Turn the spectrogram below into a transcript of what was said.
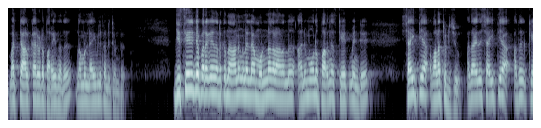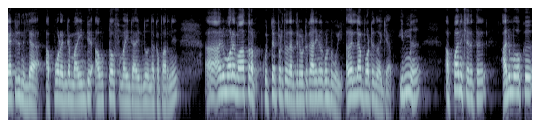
മറ്റാൾക്കാരോട് പറയുന്നത് നമ്മൾ ലൈവിൽ കണ്ടിട്ടുണ്ട്. ജിസേലിന്റെ പിറകെ നടക്കുന്ന ആണുങ്ങളെല്ലാം മൊണ്ണകളാണെന്ന് അനുമോൾ പറഞ്ഞ സ്റ്റേറ്റ്മെന്റ് ശൈത്യ വളച്ചൊടിച്ചു. അതായത് ശൈത്യ അത് കേട്ടിരുന്നില്ല. അപ്പോൾ എന്റെ മൈൻഡ് ഔട്ട് ഓഫ് മൈൻഡ് ആയിരുന്നു എന്നൊക്കെ പറഞ്ഞ് അനുമോളെ മാത്രം കുറ്റപ്പെടുത്തുന്ന തരത്തിലോട്ട് കാര്യങ്ങൾ കൊണ്ടുപോയി. അതെല്ലാം പോട്ടെ എന്ന് വയ്ക്കാം. ഇന്ന് അപ്പാനി ചരത്ത് അനുമോക്ക്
